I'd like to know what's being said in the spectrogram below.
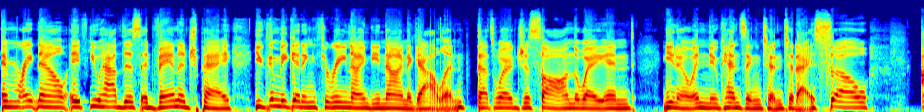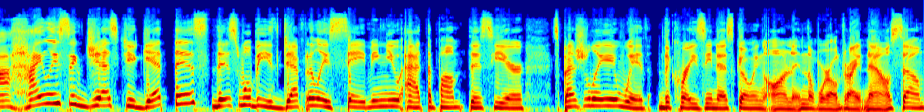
And right now if you have this advantage pay you can be getting 399 a gallon. That's what i just saw on the way in you know in new kensington today. So I highly suggest you get this. This will be definitely saving you at the pump this year, especially with the craziness going on in the world right now. So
